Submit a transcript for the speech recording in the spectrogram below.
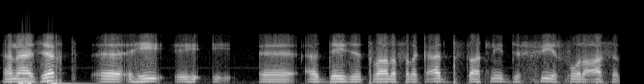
En hij zegt, uh, uit deze twaalf rakaat bestaat niet de vier voor Asr.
